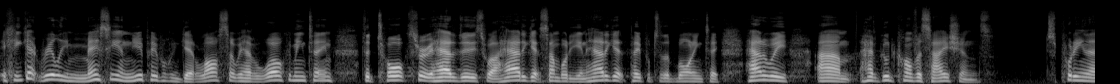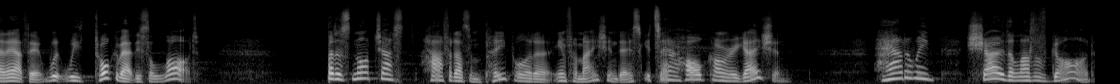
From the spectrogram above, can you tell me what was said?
it can get really messy and new people can get lost. So we have a welcoming team that talk through how to do this well, how to get somebody in, how to get people to the morning tea, how do we um, have good conversations. Just putting that out there. We, we talk about this a lot. But it's not just half a dozen people at an information desk, it's our whole congregation. How do we show the love of God?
